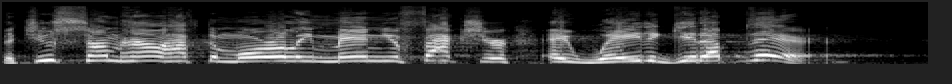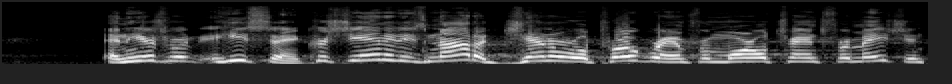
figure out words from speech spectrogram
that you somehow have to morally manufacture a way to get up there. And here's what he's saying Christianity is not a general program for moral transformation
